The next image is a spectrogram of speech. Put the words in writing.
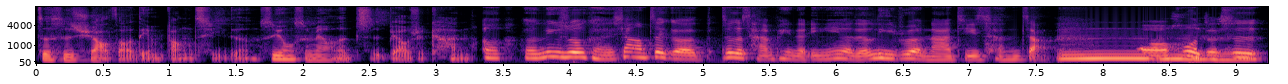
这是需要早点放弃的？是用什么样的指标去看呢？呃，可能例如说，可能像这个这个产品的营业额的利润啊及成长，嗯呃，或者是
